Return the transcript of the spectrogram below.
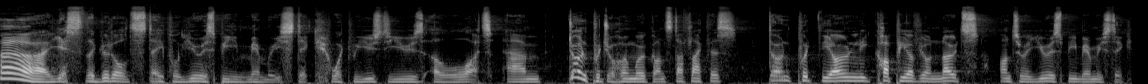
Ah, yes, the good old staple USB memory stick, what we used to use a lot. Um, don't put your homework on stuff like this. Don't put the only copy of your notes onto a USB memory stick.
